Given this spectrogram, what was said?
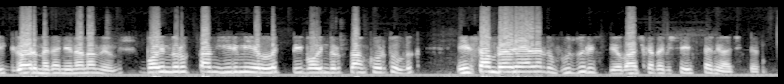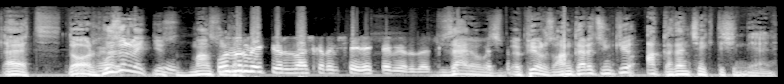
bir görmeden inanamıyormuş. Boyunduruktan 20 yıllık bir boyunduruktan kurtulduk. İnsan böyle yerlerde huzur istiyor. Başka da bir şey istemiyor açıkçası. Evet doğru. Huzur bekliyorsun Mansur'dan. Huzur bekliyoruz. Başka da bir şey beklemiyoruz açıkçası. Güzel babacığım öpüyoruz. Ankara çünkü hakikaten çekti şimdi yani.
